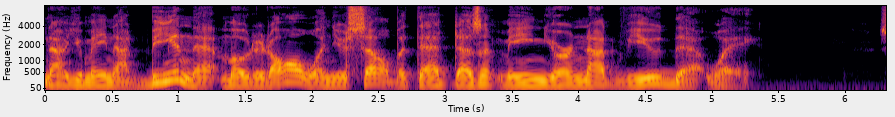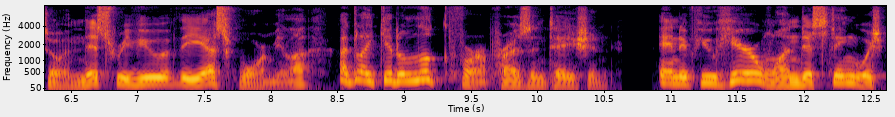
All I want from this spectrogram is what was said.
Now, you may not be in that mode at all when you sell, but that doesn't mean you're not viewed that way. So, in this review of the YES formula, I'd like you to look for a presentation. And if you hear one, distinguish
